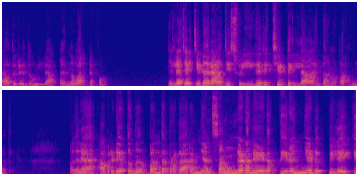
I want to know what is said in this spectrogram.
യാതൊരു ഇതുമില്ല എന്ന് പറഞ്ഞപ്പോൾ ഇല്ല ചേച്ചിയുടെ രാജി സ്വീകരിച്ചിട്ടില്ല എന്നാണ് പറഞ്ഞത്. അങ്ങനെ അവരുടെയൊക്കെ നിർബന്ധ പ്രകാരം ഞാൻ സംഘടനയുടെ തിരഞ്ഞെടുപ്പിലേക്ക്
